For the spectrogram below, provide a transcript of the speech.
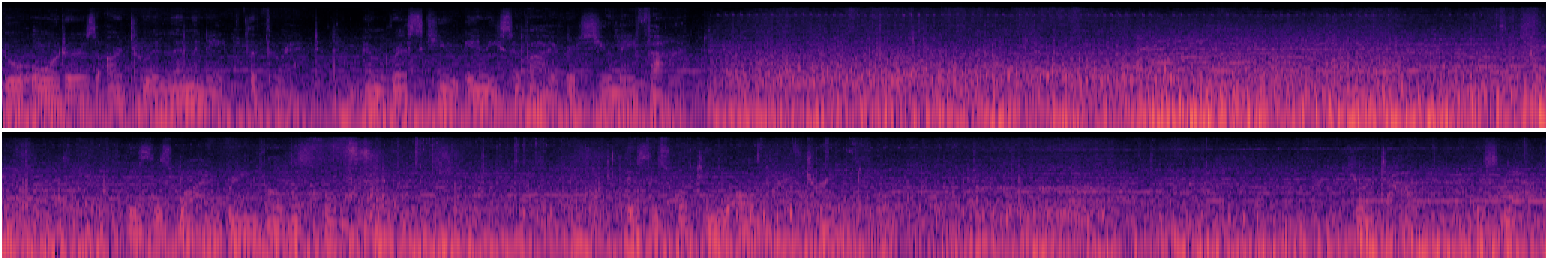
Your orders are to eliminate the threat and rescue any survivors you may find. This is why Rainbow was formed. This is what you all have trained for. Your time is now.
